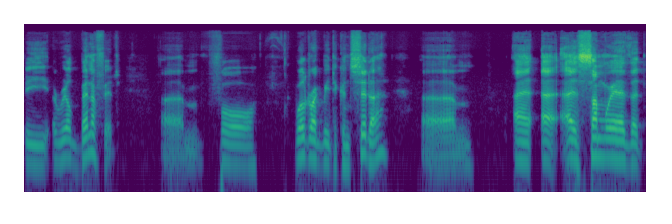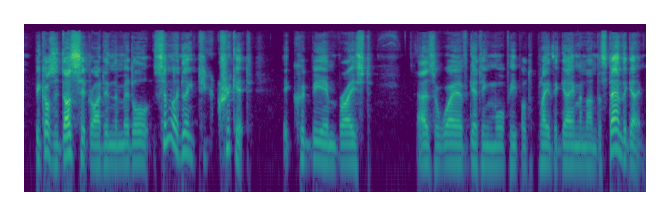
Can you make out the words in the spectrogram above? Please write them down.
be a real benefit um, for World Rugby to consider um, as somewhere that, because it does sit right in the middle, similarly to cricket, it could be embraced as a way of getting more people to play the game and understand the game.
